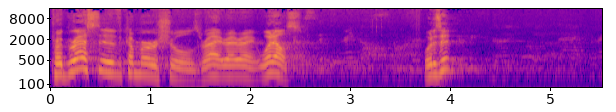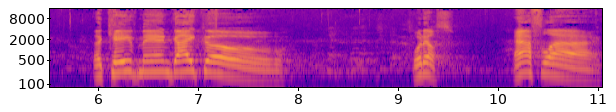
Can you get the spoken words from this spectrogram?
Progressive commercials. Right, right, right. What else? What is it? A caveman Geico. What else? Aflac.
